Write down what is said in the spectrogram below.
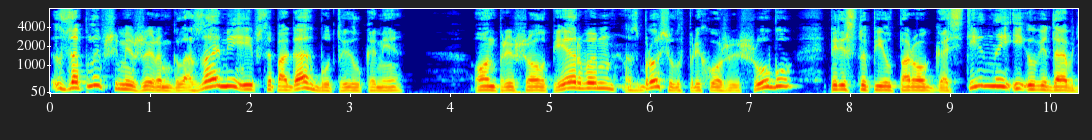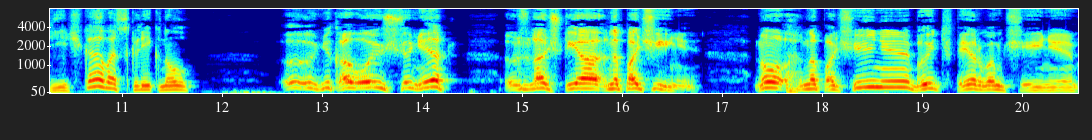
с заплывшими жиром глазами и в сапогах бутылками. Он пришел первым, сбросил в прихожей шубу, переступил порог гостиной и, увидав дьячка, воскликнул. «Э, — Никого еще нет. Значит, я на почине. Ну, на почине быть в первом чине.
